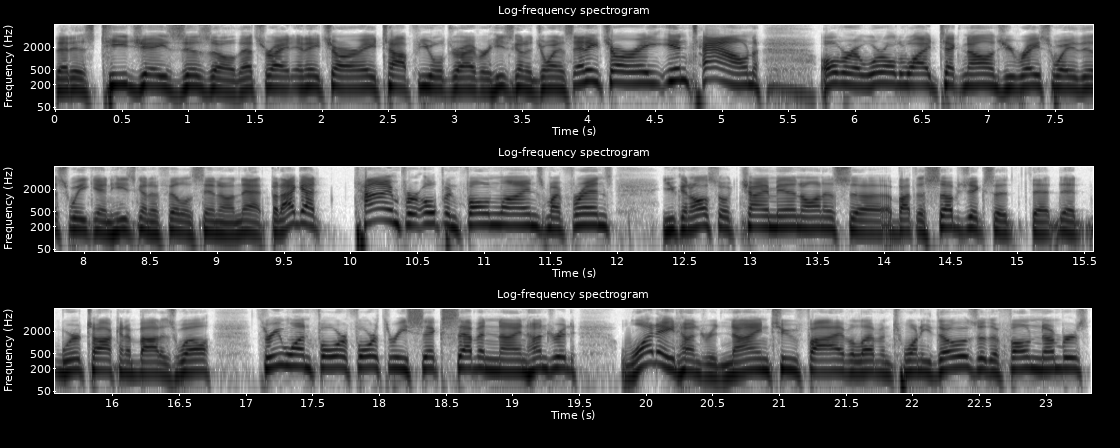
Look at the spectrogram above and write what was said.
that is TJ Zizzo. That's right, NHRA top fuel driver. He's going to join us. NHRA in town over at Worldwide Technology Raceway this weekend. He's going to fill us in on that. But I got time for open phone lines, my friends. You can also chime in on us uh, about the subjects that, that, that we're talking about as well. 314 436 7900, 1 800 925 1120. Those are the phone numbers.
